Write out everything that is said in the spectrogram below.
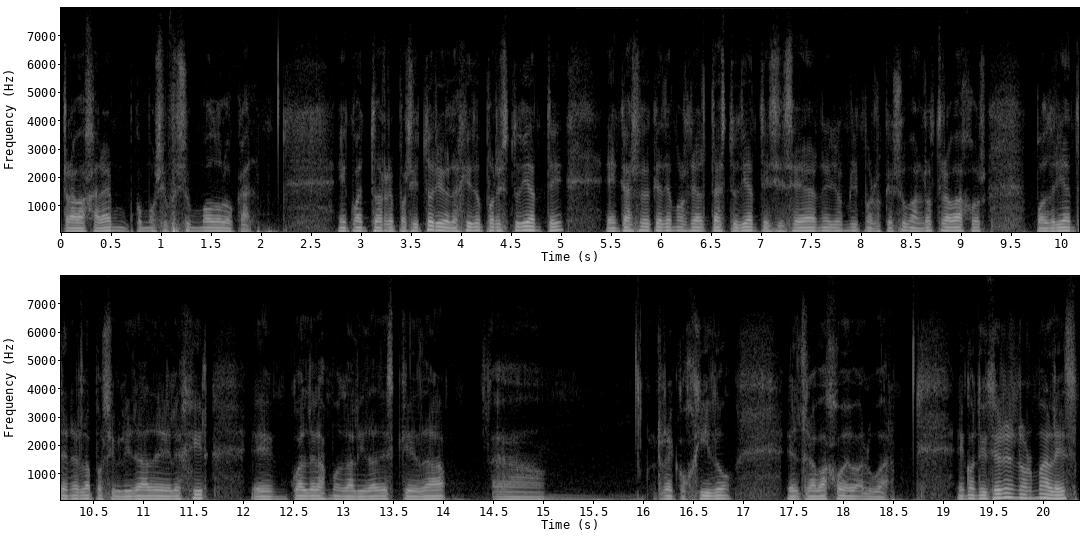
trabajarán como si fuese un modo local. En cuanto al repositorio elegido por estudiante, en caso de que demos de alta estudiantes y sean ellos mismos los que suban los trabajos, podrían tener la posibilidad de elegir en cuál de las modalidades queda recogido el trabajo de evaluar. En condiciones normales,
